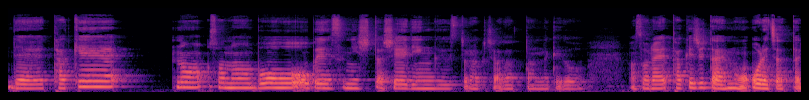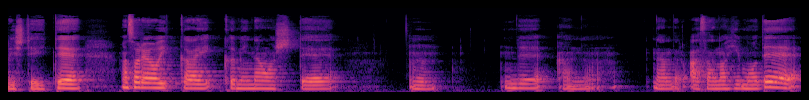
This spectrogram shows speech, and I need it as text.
で、竹のその棒をベースにしたシェーディングストラクチャーだったんだけど、まあそれ、竹自体も折れちゃったりしていて、まあそれを一回組み直して、うん。で、あの、なんだろう、朝の紐で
